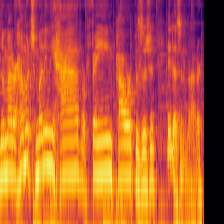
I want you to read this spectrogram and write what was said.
No matter how much money we have, or fame, power, position, it doesn't matter.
